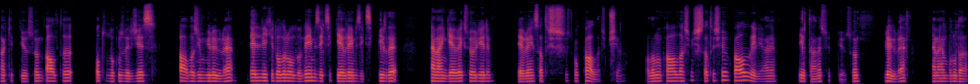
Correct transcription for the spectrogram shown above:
nakit diyorsun. 6 39 vereceğiz. Ablacığım güle güle. 52 dolar oldu. Neyimiz eksik? Gevreğimiz eksik. Bir de hemen gevrek söyleyelim. Gevreğin satışı çok pahalılaşmış ya. Alımı pahalılaşmış, satışı pahalı değil yani. Bir tane süt diyorsun. Güle güle. Hemen bunu da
